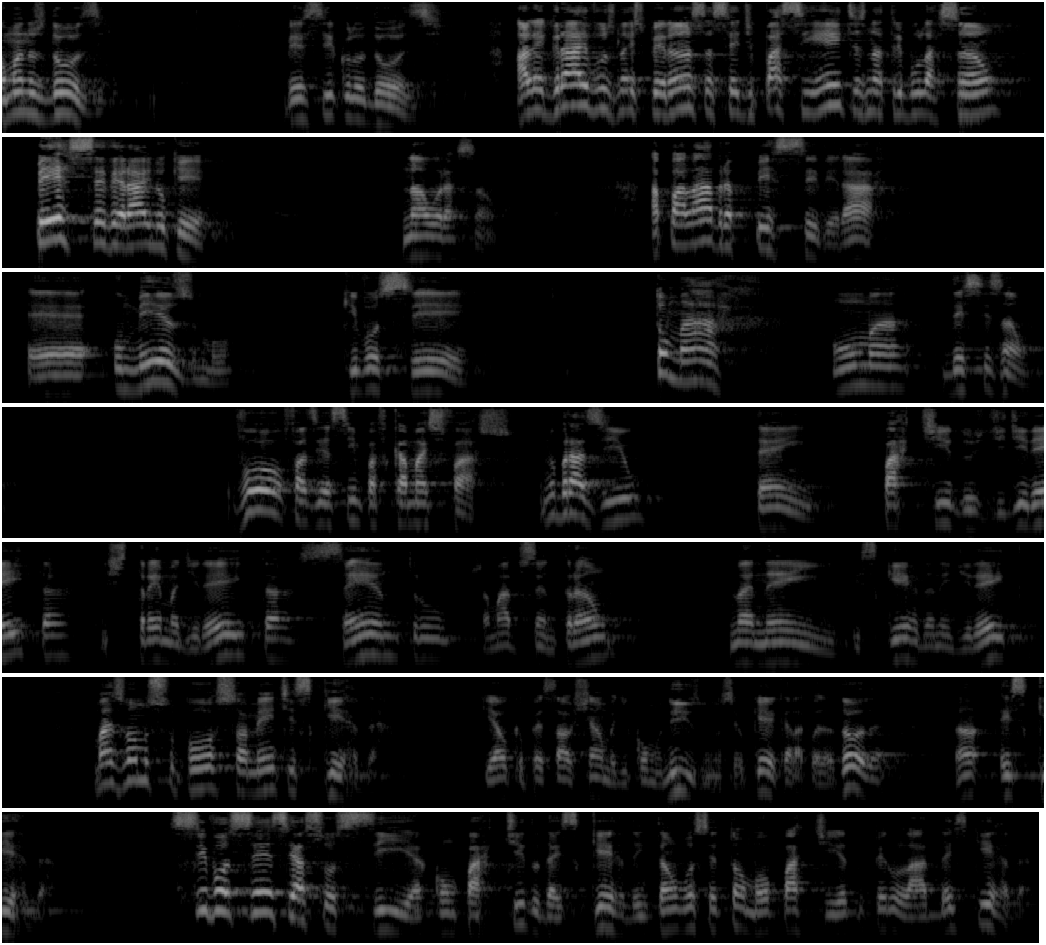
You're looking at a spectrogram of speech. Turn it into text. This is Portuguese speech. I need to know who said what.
Speaker 1: Romanos 12, versículo 12. Alegrai-vos na esperança, sede pacientes na tribulação, perseverai no quê? Na oração. A palavra perseverar é o mesmo que você tomar uma decisão. Vou fazer assim para ficar mais fácil. No Brasil, tem partidos de direita, extrema direita, centro, chamado centrão, não é nem esquerda nem direita, mas vamos supor somente esquerda, que é o que o pessoal chama de comunismo, não sei o quê, aquela coisa toda. Então, esquerda. Se você se associa com o partido da esquerda, então você tomou partido pelo lado da esquerda.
